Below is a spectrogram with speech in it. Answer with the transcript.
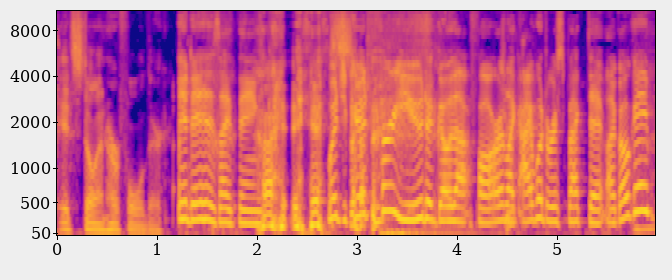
it's still in her folder. it is, I think. Which So, good for you to go that far. Like, I would respect it. Like, okay,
